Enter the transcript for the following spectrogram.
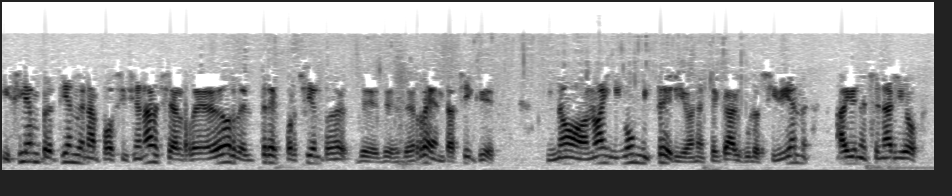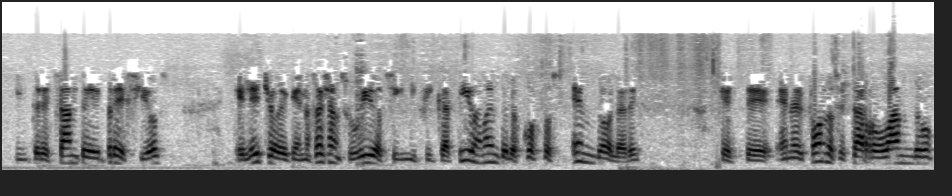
Y siempre tienden a posicionarse alrededor del 3% de, de, de, renta. Así que no, no hay ningún misterio en este cálculo. Si bien hay un escenario interesante de precios, el hecho de que nos hayan subido significativamente los costos en dólares este, en el fondo se está robando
